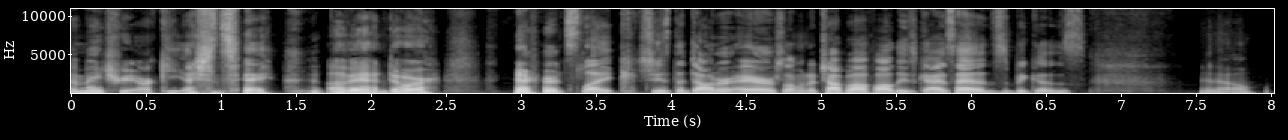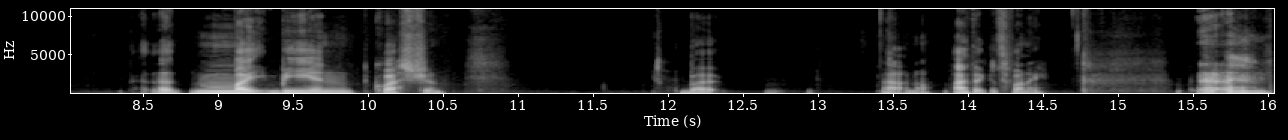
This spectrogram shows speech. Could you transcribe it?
the matriarchy, I should say, of Andor. it's like she's the daughter heir, so I'm to chop off all these guys' heads because, you know, that might be in question. But I don't know. I think it's funny. and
